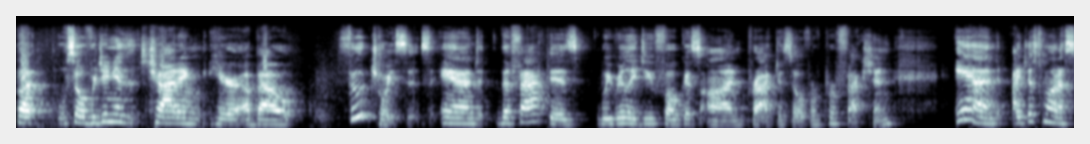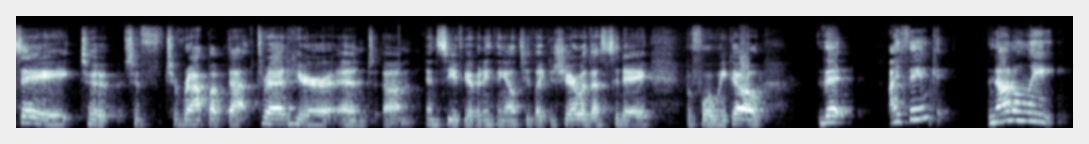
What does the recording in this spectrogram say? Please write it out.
but so Virginia's chatting here about food choices, and the fact is, we really do focus on practice over perfection. And I just want to say to to to wrap up that thread here and um, and see if you have anything else you'd like to share with us today before we go. That I think not only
